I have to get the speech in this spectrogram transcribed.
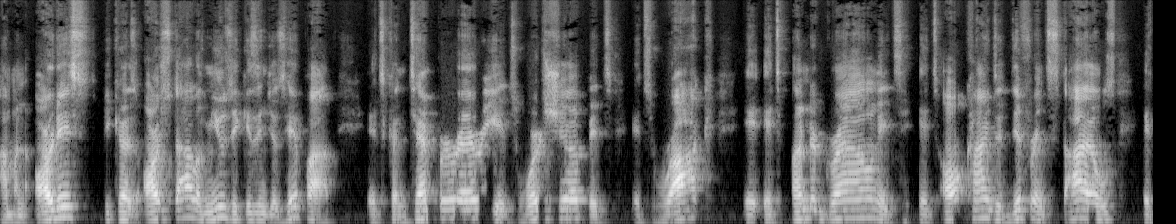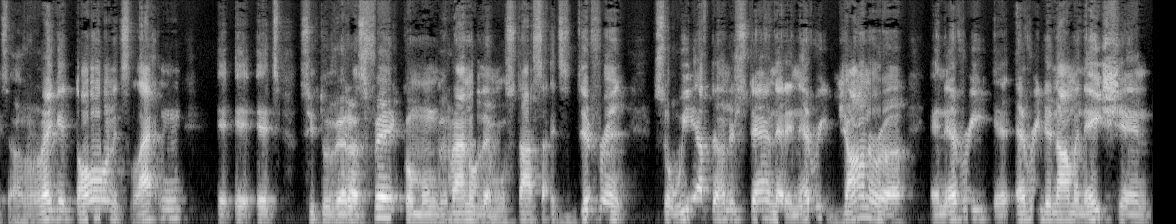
I'm an artist because our style of music isn't just hip hop. It's contemporary, it's worship, it's it's rock, it, it's underground, it's it's all kinds of different styles. It's a reggaeton, it's Latin, it, it, it's si tu verás fe como un grano de mostaza. It's different. So we have to understand that in every genre and every every denomination,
